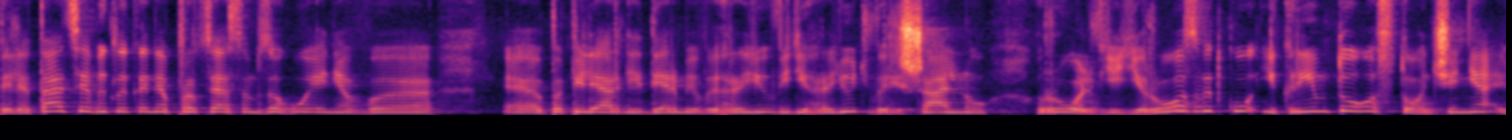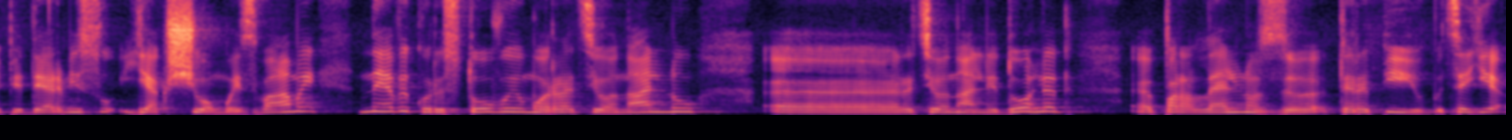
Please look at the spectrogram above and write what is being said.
дилатація, викликана процесом загоєння в папілярній дермі, відіграють вирішальну роль в її розвитку, і крім того, стончення епідермісу, якщо ми з вами не використовуємо раціональну, раціональний догляд е, паралельно з терапією. Це є,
